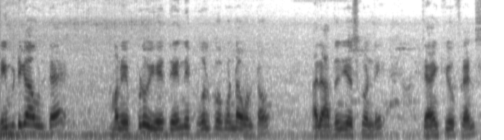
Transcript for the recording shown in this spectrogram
లిమిట్గా ఉంటే మనం ఎప్పుడు ఏ దేన్ని కోల్పోకుండా ఉంటాం. అది అర్థం చేసుకోండి. Thank you friends.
